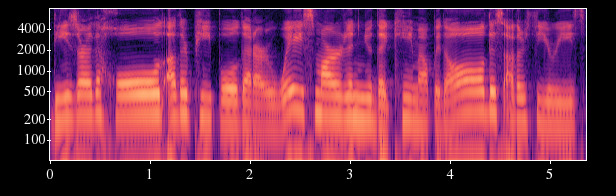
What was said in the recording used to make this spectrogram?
These are the whole other people that are way smarter than you that came up with all these other theories.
